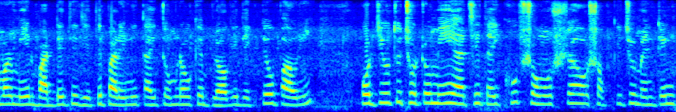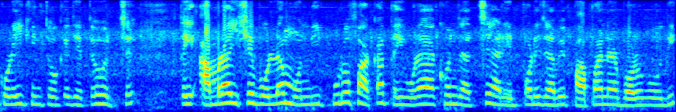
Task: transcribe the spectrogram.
আমার মেয়ের বার্থডেতে যেতে পারেনি, তাই তোমরা ওকে ব্লগে দেখতেও পাওনি। ওর যেহেতু ছোট মেয়ে আছে, তাই খুব সমস্যা ও সব কিছু মেনটেন করেই কিন্তু ওকে যেতে হচ্ছে। তাই আমরা এসে বললাম, মন্দির পুরো ফাঁকা, তাই ওরা এখন যাচ্ছে আর এরপরে যাবে পাপান আর বড় বৌদি।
